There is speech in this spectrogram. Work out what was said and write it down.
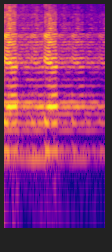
yeah, yeah.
